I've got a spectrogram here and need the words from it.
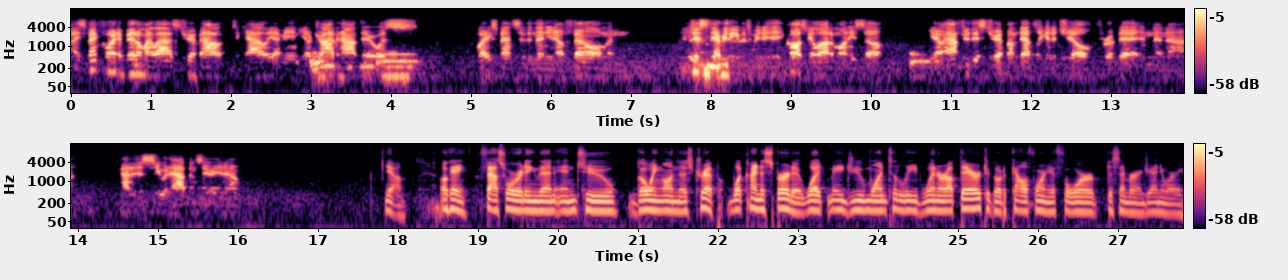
I spent quite a bit on my last trip out to Cali. I mean, you know, driving out there was quite expensive, and then you know, film and just everything in between. It, it cost me a lot of money. So, you know, after this trip, I'm definitely gonna chill for a bit and then uh, kind of just see what happens here, you know. Yeah. Okay, fast forwarding then into going on this trip. What kind of spurred it? What made you want to leave winter up there to go to California for December and January?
